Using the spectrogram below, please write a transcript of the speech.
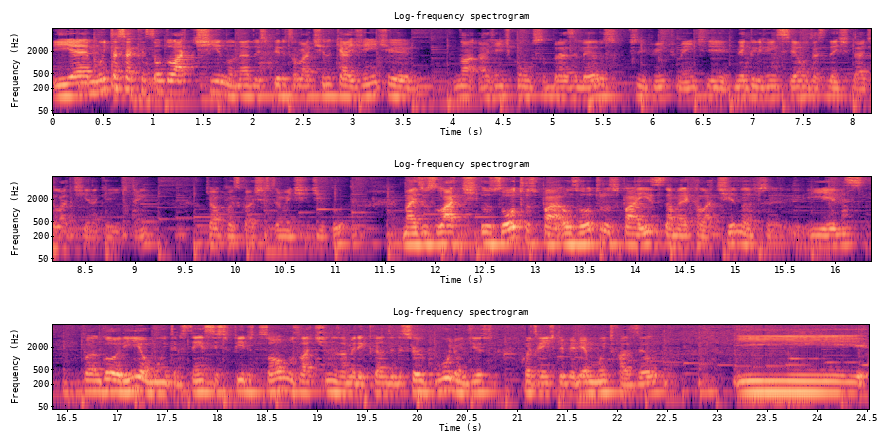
E é muito essa questão do latino, né, do espírito latino que a gente, a gente como brasileiros, simplesmente negligenciamos essa identidade latina que a gente tem, que é uma coisa que eu acho extremamente ridícula. Mas os, lati os, outros, os outros países da América Latina, e eles vangloriam muito, eles têm esse espírito, somos latinos americanos, eles se orgulham disso, coisa que a gente deveria muito fazê-lo. E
